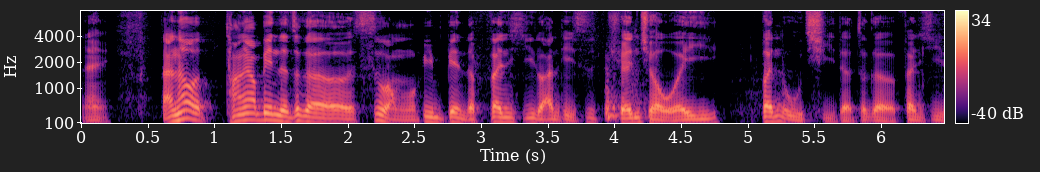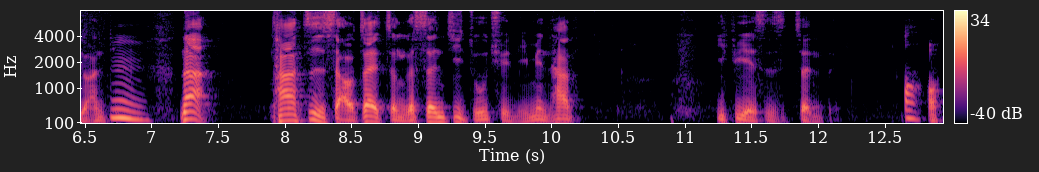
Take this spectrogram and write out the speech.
哎，然后糖尿病的这个视网膜病变的分析软体是全球唯一分五期的这个分析软体，嗯，那它至少在整个生计族群里面，它 EPS 是正的。哦，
